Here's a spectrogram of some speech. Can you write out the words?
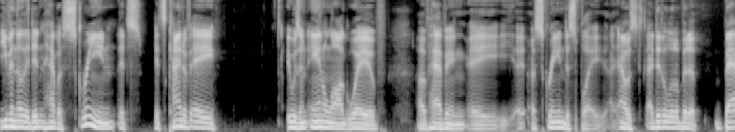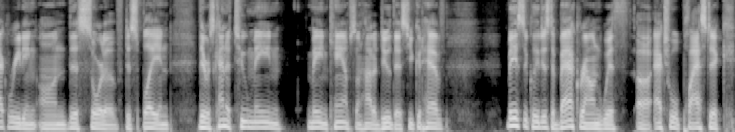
even though they didn't have a screen, it's it's kind of a it was an analog way of of having a a screen display. I was I did a little bit of back reading on this sort of display, and there was kind of two main main camps on how to do this. You could have basically just a background with uh, actual plastic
